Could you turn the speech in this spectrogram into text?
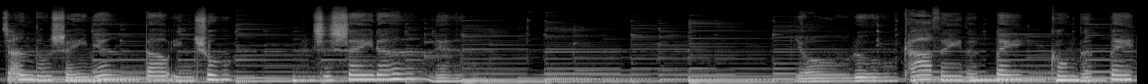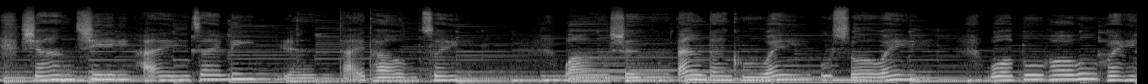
颤动水面，倒映出是谁的脸？犹如咖啡的杯，空的杯，香气还在令人太陶醉。往事淡淡苦味，无所谓，我不后悔。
